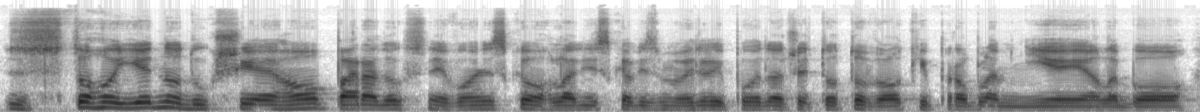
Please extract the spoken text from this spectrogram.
Z toho jednoduchšieho, paradoxne vojenského hľadiska by sme vedeli povedať, že toto veľký problém nie je, lebo,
